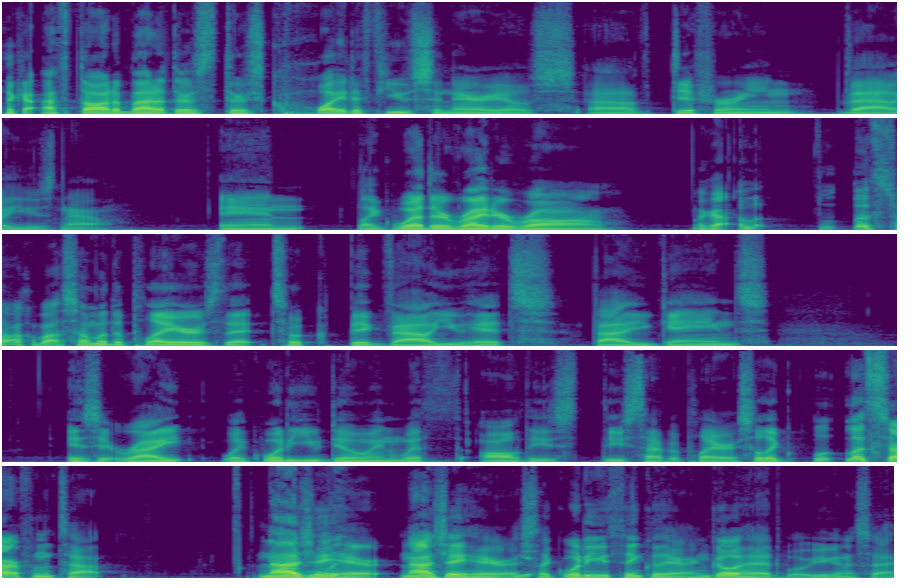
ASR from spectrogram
Like I've thought about it. There's there's quite a few scenarios of differing values now, and like whether right or wrong. Like I, let's talk about some of the players that took big value hits, value gains. Is it right? Like, what are you doing with all these these type of players? So, like, let's start from the top. Najee Harris. Najee Harris. Like, what do you think there? And go ahead. What were you gonna say?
